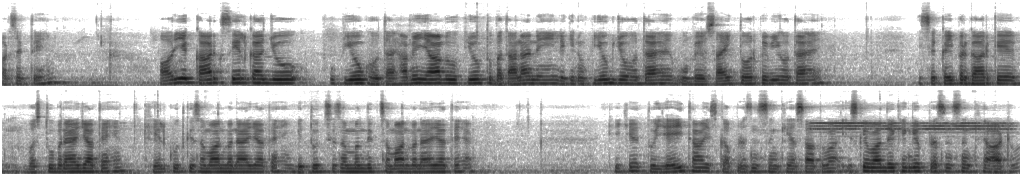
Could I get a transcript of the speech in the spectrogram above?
पढ़ सकते हैं। और ये कार्क सेल का जो उपयोग होता है, हमें यहाँ पे उपयोग तो बताना नहीं, लेकिन उपयोग जो होता है, वो व्यावसायिक तौर पे भी होता है। इससे कई प्रकार के वस्तु बनाए जाते हैं खेल कूद के सामान बनाए जाते हैं, विद्युत से संबंधित सामान बनाए जाते हैं। ठीक है तो यही था इसका प्रश्न संख्या सातवां। इसके बाद देखेंगे प्रश्न संख्या आठवां।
